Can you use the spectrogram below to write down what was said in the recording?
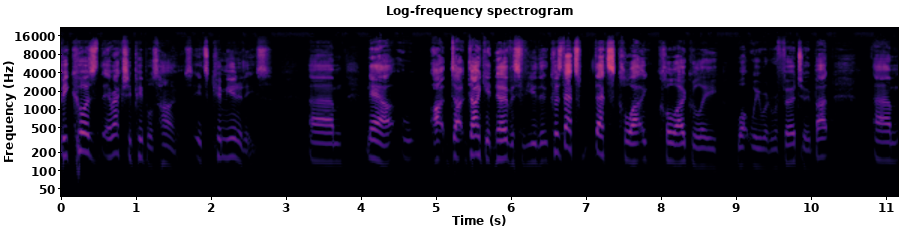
because they're actually people's homes. It's communities. Um, now, I, don't, don't, get nervous for you because that's that's colloquially what we would refer to. But um,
